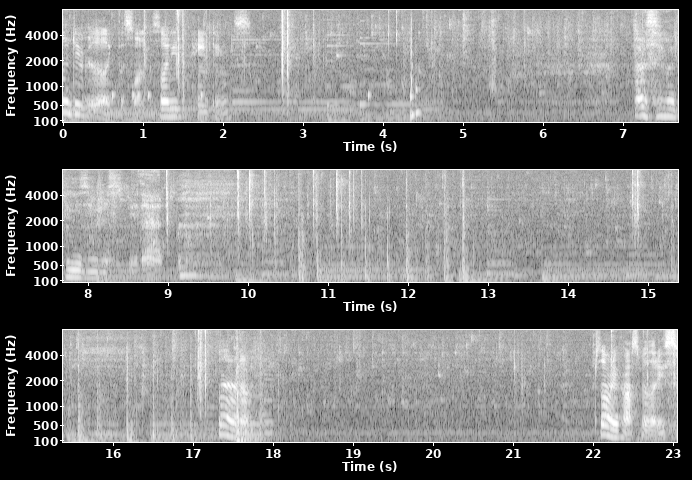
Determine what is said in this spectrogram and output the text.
I do really like this one, so I need the paintings. Honestly, it might be easier just to do that. I don't know. So many possibilities.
